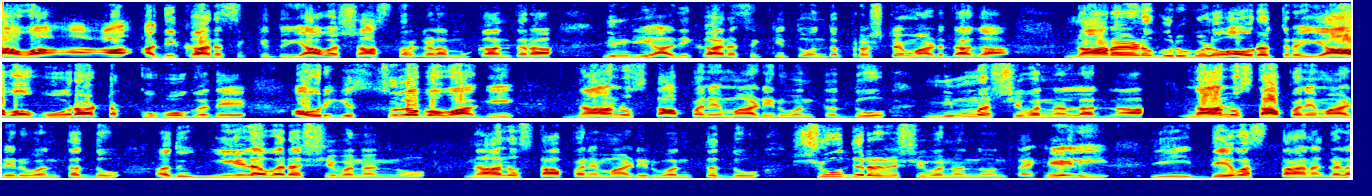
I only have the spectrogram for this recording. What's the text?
ಯಾವ ಅಧಿಕಾರ ಸಿಕ್ಕಿತು ಯಾವ ಶಾಸ್ತ್ರಗಳ ಮುಖಾಂತರ ನಿಮಗೆ ಅಧಿಕಾರ ಸಿಕ್ಕಿತು ಅಂತ ಪ್ರಶ್ನೆ ಮಾಡಿದಾಗ ನಾರಾಯಣ ಗುರುಗಳು ಅವರ ಹತ್ರ ಯಾವ ಹೋರಾಟಕ್ಕೂ ಹೋಗದೆ ಅವರಿಗೆ ಸುಲಭವಾಗಿ ನಾನು ಸ್ಥಾಪನೆ ಮಾಡಿರುವಂಥದ್ದು ನಿಮ್ಮ ಶಿವನಲ್ಲ ನಾನು ಸ್ಥಾಪನೆ ಮಾಡಿರುವಂಥದ್ದು ಅದು ಈಳವರ ಶಿವನನ್ನು ನಾನು ಸ್ಥಾಪನೆ ಮಾಡಿರುವಂಥದ್ದು ಶೂದ್ರರ ಶಿವನನ್ನು ಅಂತ ಹೇಳಿ ಈ ದೇವಸ್ಥಾನಗಳ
